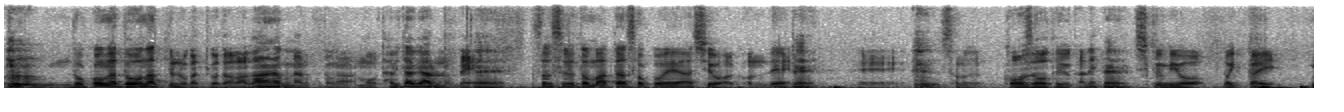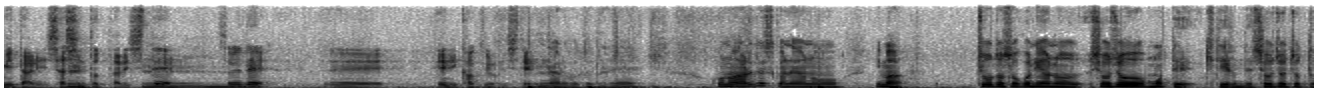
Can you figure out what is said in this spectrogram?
どこがどうなってるのかってことが分からなくなることがもうたびたびあるので、えそうするとまたそこへ足を運んで、え。えー その構造というかね、ええ仕組みをもう一回見たり写真撮ったりして、うんそれで、えー絵に描くようにしている。なるほどね。このあれですかね、あの今、ちょうどそこにあの症状を持ってきているんで、症状ちょっと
